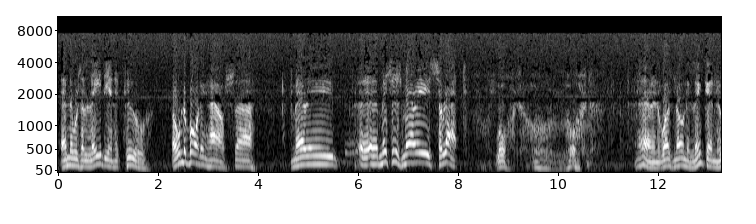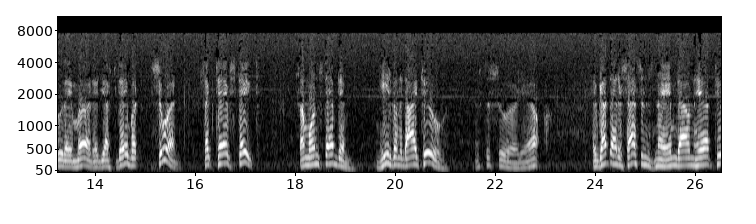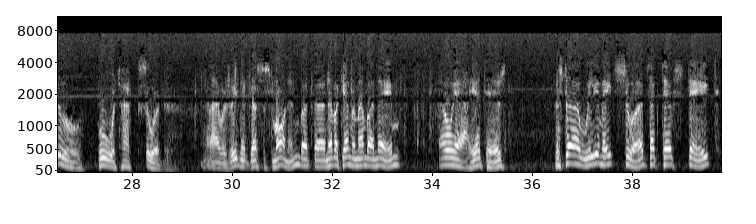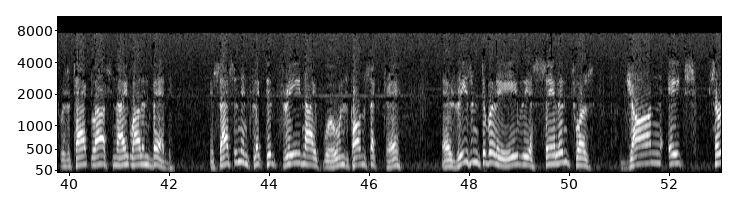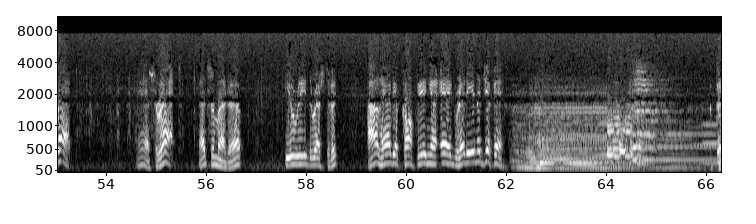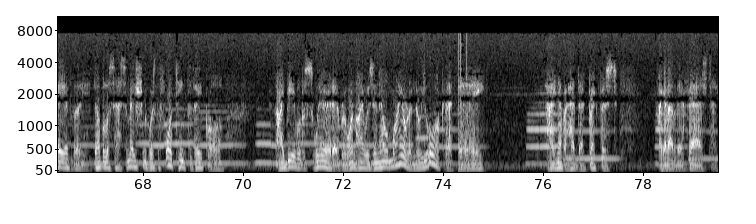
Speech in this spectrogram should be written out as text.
Then there was a lady in it, too. Owned a boarding house. Uh, Mary... Uh, Mrs. Mary Surratt. Lord, oh, Lord. Yeah, and it wasn't only Lincoln who they murdered yesterday, but Seward, Secretary of State. Someone stabbed him. And he's going to die, too. Mr. Seward, yeah. They've got that assassin's name down here, too. Who attacked Seward? I was reading it just this morning, but uh, never can remember a name. Oh, yeah, here it is. Mr. William H. Seward, Secretary of State, was attacked last night while in bed. The assassin inflicted three knife wounds upon the secretary. There's reason to believe the assailant was John H. Surratt. Yeah, Surratt. That's the murder. You read the rest of it. I'll have your coffee and your egg ready in a jiffy. The day of the double assassination was the 14th of April. I'd be able to swear to everyone I was in Elmira, New York that day. I never had that breakfast. I got out of there fast. I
